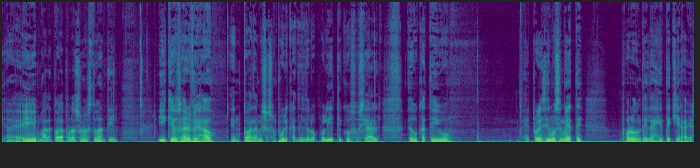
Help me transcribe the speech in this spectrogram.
eh, a la, toda la población estudiantil y que eso se ha reflejado en toda la administración pública, desde lo político, social, educativo. El progresismo se mete por donde la gente quiera ver.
